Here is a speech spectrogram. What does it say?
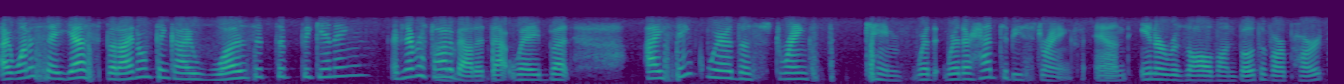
I want to say yes, but I don't think I was at the beginning. I've never thought mm-hmm. about it that way, but I think where the strength came where the, where there had to be strength and inner resolve on both of our parts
